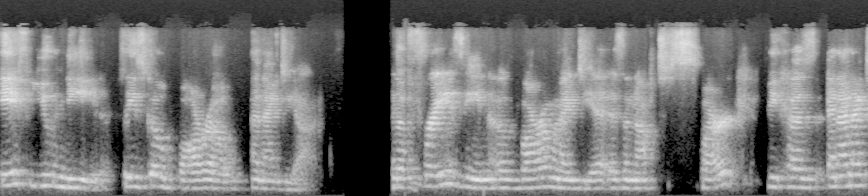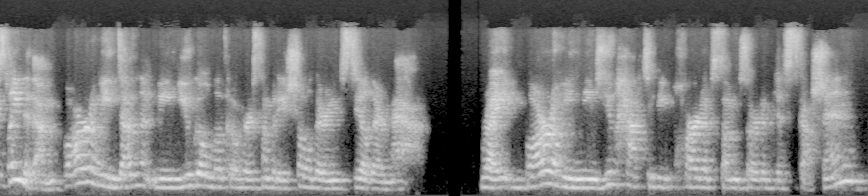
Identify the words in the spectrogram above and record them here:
if you need, please go borrow an idea the phrasing of borrow an idea is enough to spark because, and I explained to them, borrowing doesn't mean you go look over somebody's shoulder and you steal their map, right? Borrowing means you have to be part of some sort of discussion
